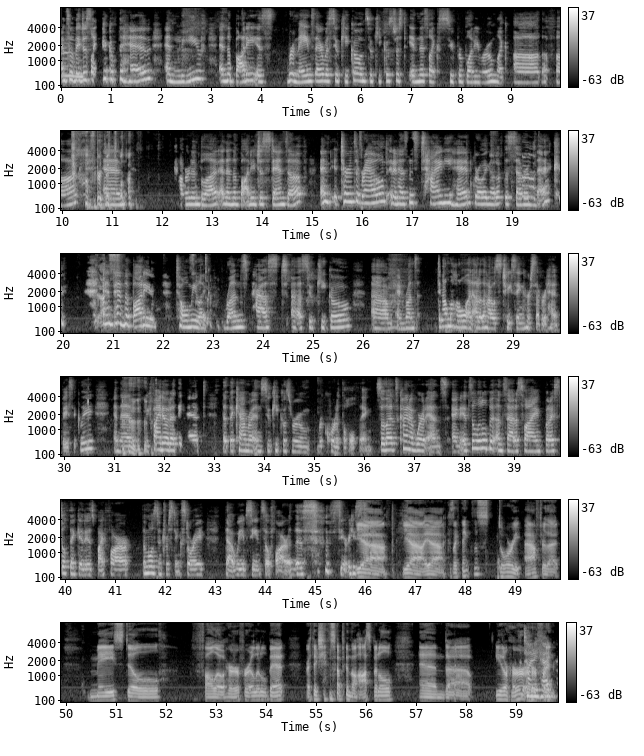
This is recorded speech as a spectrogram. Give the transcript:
And so they just like pick up the head and leave, and the body is remains there with Tsukiko, and Tsukiko's just in this like super bloody room, like uh the fuck, Covered in And- blood. covered in blood, and then the body just stands up and it turns around and it has this tiny head growing out of the severed neck. And then the body of Tomie like runs past uh, Tsukiko um, and runs down the hall and out of the house, chasing her severed head, basically. And then we find out at the end that the camera in Tsukiko's room recorded the whole thing. So that's kind of where it ends, and it's a little bit unsatisfying, but I still think it is by far the most interesting story that we've seen so far in this series. Yeah, yeah, yeah. Because I think the story after that may still follow her for a little bit. I think she ends up in the hospital, and uh, either her or Tiny her friend.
